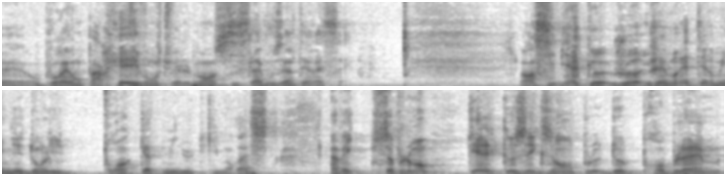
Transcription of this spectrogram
Euh, on pourrait en parler éventuellement si cela vous intéressait. Alors, si bien que j'aimerais terminer dans les 3-4 minutes qui me restent avec simplement quelques exemples de problèmes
